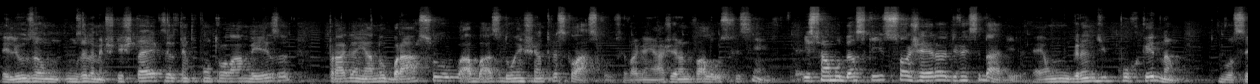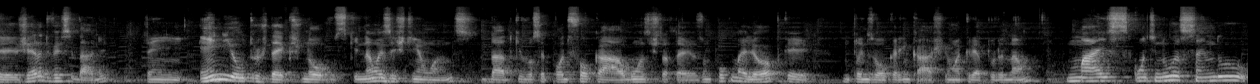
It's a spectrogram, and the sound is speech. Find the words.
Ele usa um, uns elementos de stacks, ele tenta controlar a mesa para ganhar no braço a base do Enchantress clássico. Você vai ganhar gerando valor suficiente. Isso é uma mudança que só gera diversidade. É um grande porquê não você gera diversidade, tem N outros decks novos que não existiam antes, dado que você pode focar algumas estratégias um pouco melhor, porque um Planeswalker encaixa e uma criatura não, mas continua sendo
